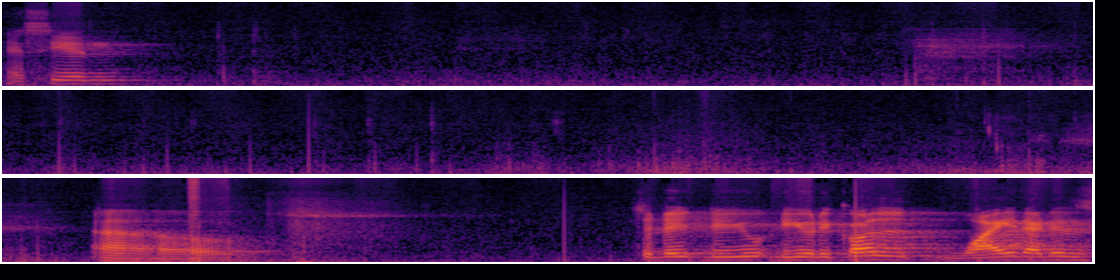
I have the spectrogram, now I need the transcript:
Hessian Uh, so do, do, you do you recall why that is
